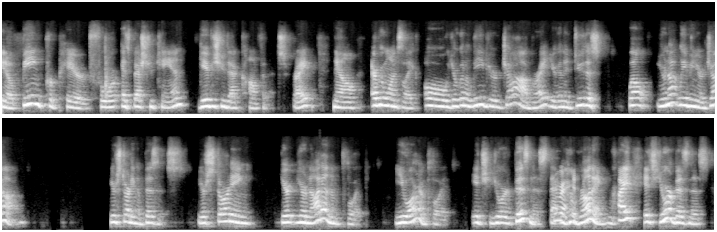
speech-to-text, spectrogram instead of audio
you know being prepared for as best you can gives you that confidence right now everyone's like oh you're going to leave your job right you're going to do this well you're not leaving your job you're starting a business you're starting you're you're not unemployed. You are employed. It's your business that right. you're running, right? It's your business.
